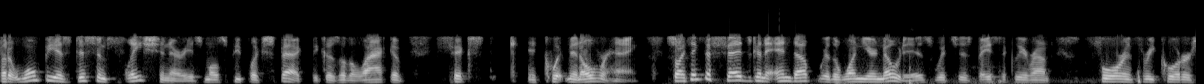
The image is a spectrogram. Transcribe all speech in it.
but it won't be as disinflationary as most people expect because of the lack of fixed equipment overhang. So I think the Fed's going to end up where the one year note is, which is basically around four and three quarters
